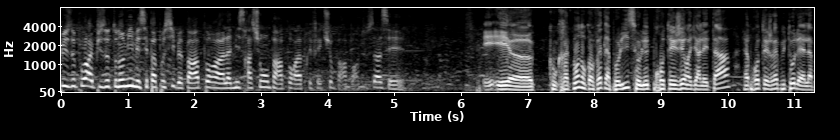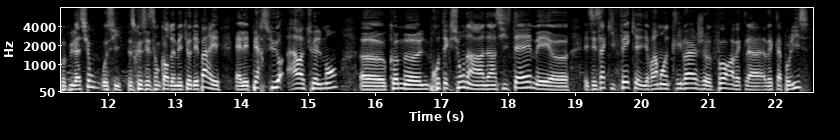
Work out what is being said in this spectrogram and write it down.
plus de pouvoir et plus d'autonomie, mais c'est pas possible par rapport à l'administration, par rapport à la préfecture, par rapport à tout ça. C'est Et, euh, concrètement, donc en fait, la police, au lieu de protéger, on va dire l'État, elle protégerait plutôt la, la, population aussi, parce que c'est son corps de métier au départ et elle est perçue actuellement euh, comme euh, une protection d'un système et, euh, et c'est ça qui fait qu'il y a vraiment un clivage fort avec la, avec la police.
